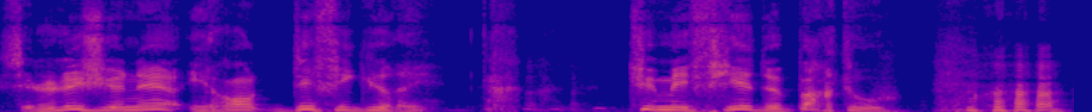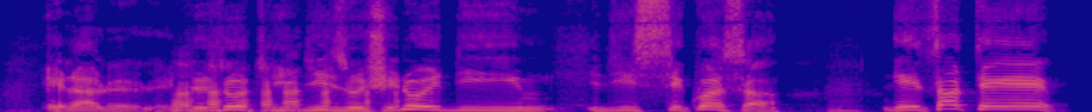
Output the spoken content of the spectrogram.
c'est le légionnaire, il rentre défiguré. Tu méfiais de partout. Et là, le- les deux autres, ils disent au chinois, ils disent, ils disent c'est quoi ça? Ils disent, ça, c'est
